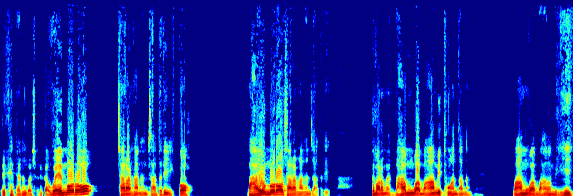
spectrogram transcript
이렇게 되는 거죠. 그러니까 외모로 자랑하는 자들이 있고 마음으로 자랑하는 자들이 있다. 그 말하면 마음과 마음이 통한다는 거예요. 마음과 마음이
